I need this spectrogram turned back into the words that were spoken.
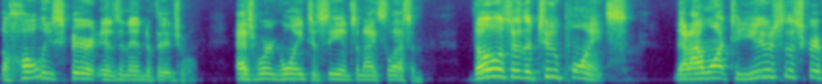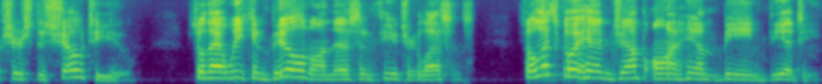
The Holy Spirit is an individual, as we're going to see in tonight's lesson. Those are the two points that I want to use the scriptures to show to you so that we can build on this in future lessons. So let's go ahead and jump on him being deity.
